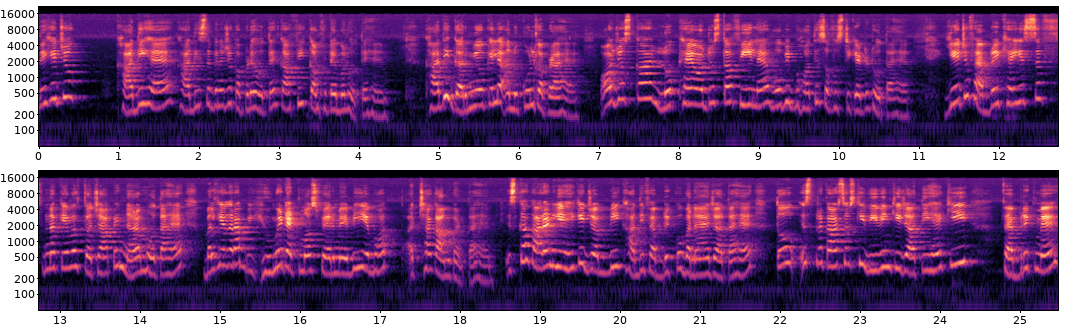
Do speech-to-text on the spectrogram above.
देखिए, जो खादी है, खादी से बने जो कपड़े होते हैं, काफ़ी कंफर्टेबल होते हैं। खादी गर्मियों के लिए अनुकूल कपड़ा है और जो उसका लुक है और जो उसका फील है, वो भी बहुत ही सोफिस्टिकेटेड होता है। ये जो फैब्रिक है, ये सिर्फ़ न केवल त्वचा पे नरम होता है, बल्कि अगर आप ह्यूमिड एटमॉस्फेयर में भी ये बहुत अच्छा काम करता है। इसका कारण ये है कि जब भी खादी फैब्रिक को बनाया जाता है तो इस प्रकार से उसकी वीविंग की जाती है कि फैब्रिक में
